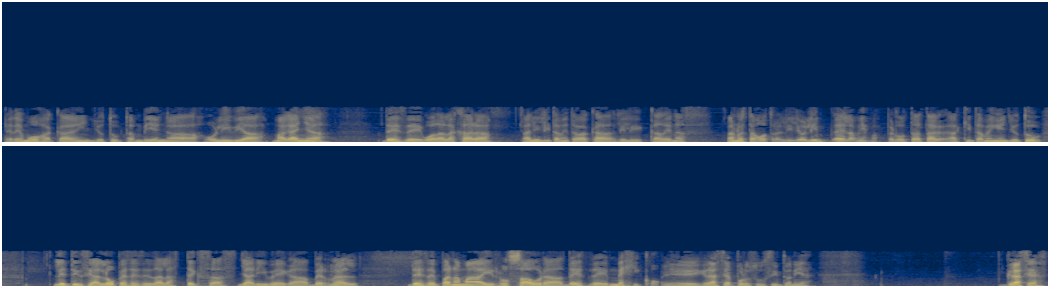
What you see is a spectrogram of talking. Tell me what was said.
tenemos acá en YouTube también a Olivia Magaña desde Guadalajara, a Lili también estaba acá, Lili Cadenas, ah no, esta es otra, Lili Olimpia, es la misma, perdón, está aquí también en YouTube, Leticia López desde Dallas, Texas, Yari Vega Bernal, desde Panamá y Rosaura desde México. Eh, gracias por su sintonía. Gracias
